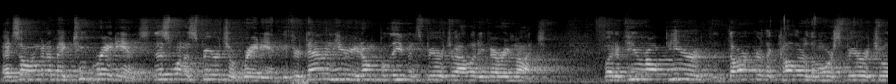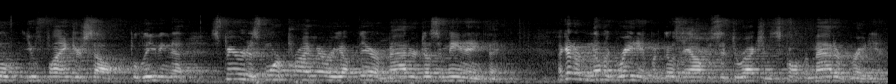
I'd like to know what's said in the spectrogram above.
And so I'm going to make two gradients. This one is spiritual gradient. If you're down here, you don't believe in spirituality very much. But if you're up here, the darker the color, the more spiritual you find yourself, believing that spirit is more primary up there, matter doesn't mean anything. I got another gradient, but it goes the opposite direction. It's called the matter gradient.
